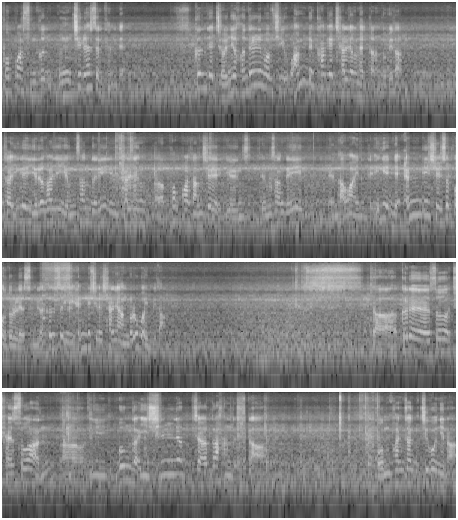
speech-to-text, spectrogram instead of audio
폭발 순간 움찔 했을 텐데. 그런데 전혀 흔들림 없이 완벽하게 촬영을 했다는 겁니다. 자 이게 여러 가지 영상들이 촬영 어, 폭파 당시의 영, 영상들이 나와 있는데 이게 이제 MBC에서 보도를 했습니다. 그래서 이 MBC가 촬영한 걸로 보입니다. 자, 그래서 최소한 어, 이 뭔가 이 실력자가 한 것이다. 공판장 직원이나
